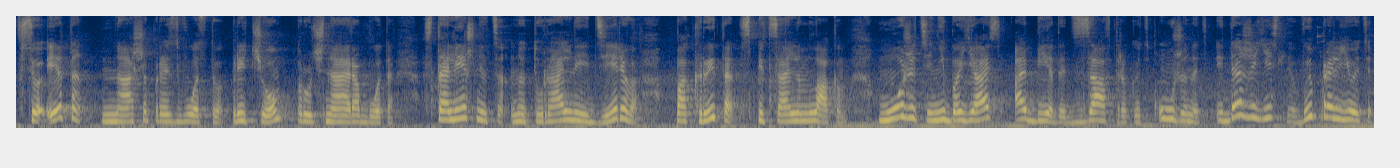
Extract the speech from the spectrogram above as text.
Все это наше производство, причем ручная работа. Столешница натуральное дерево, покрыта специальным лаком. Можете, не боясь, обедать, завтракать, ужинать. И даже если вы прольете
